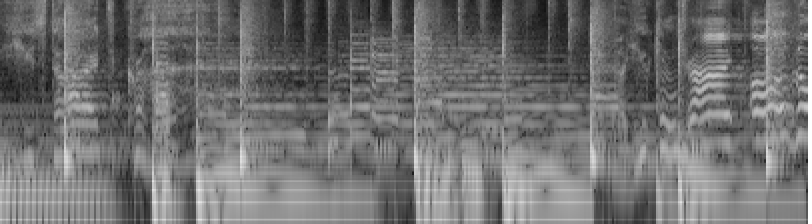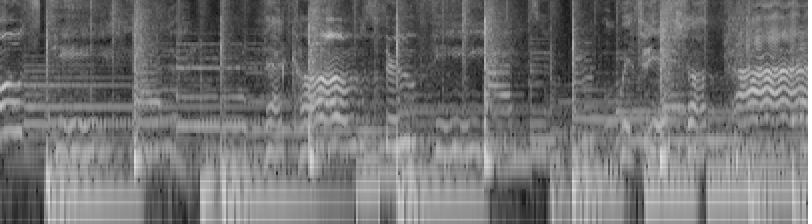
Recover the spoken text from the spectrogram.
you start to cry. Now you can dry all those tears that comes through fears with His supply.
